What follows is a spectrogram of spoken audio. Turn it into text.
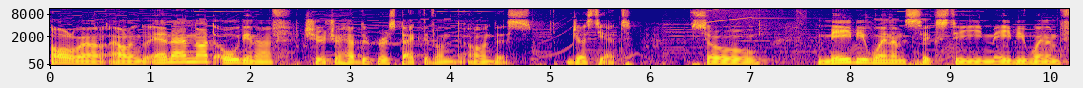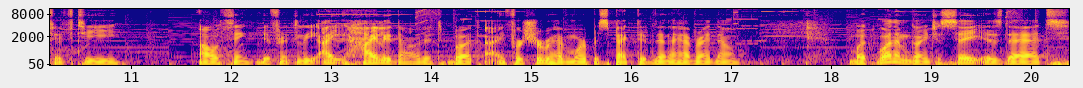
all well, and I'm not old enough to, to have the perspective on on this just yet. So maybe when I'm 60, maybe when I'm 50, I'll think differently. I highly doubt it, but I for sure have more perspective than I have right now. But what I'm going to say is that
